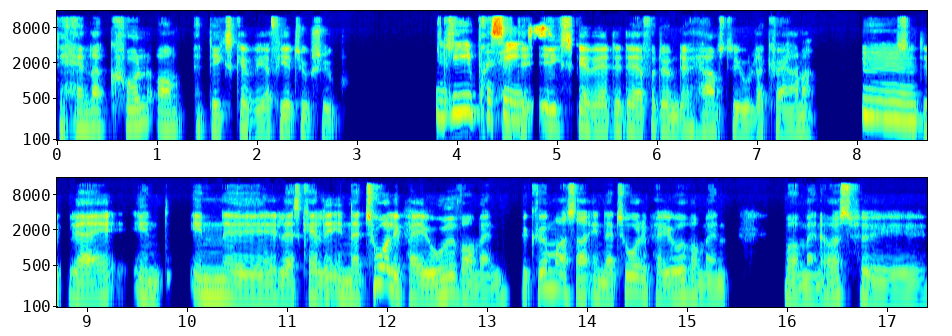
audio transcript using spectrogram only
Det handler kun om, at det ikke skal være 24-7. Lige præcis. At det ikke skal være det der fordømte hamsterhjul, der kværner. Mm. Så det bliver en, en øh, lad os kalde det, en naturlig periode, hvor man bekymrer sig, en naturlig periode, hvor man, hvor man også øh,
